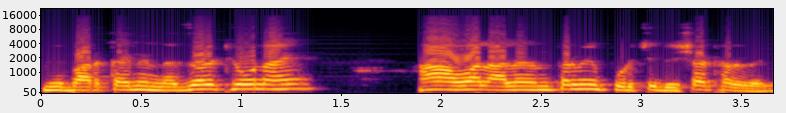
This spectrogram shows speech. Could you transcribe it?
मी बारकाईने नजर ठेवून आहे. हा अहवाल आल्यानंतर मी पुढची दिशा ठरवेल.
